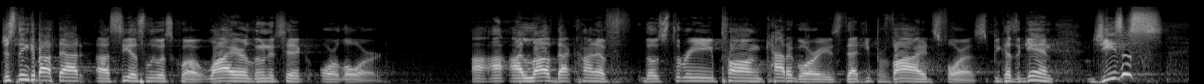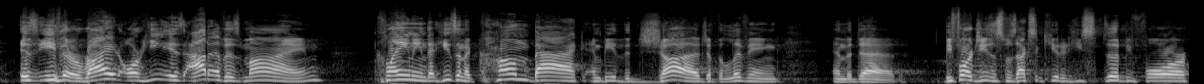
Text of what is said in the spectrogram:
Just think about that uh, C.S. Lewis quote liar, lunatic, or Lord. I, I love that kind of those three pronged categories that he provides for us because, again, Jesus is either right or he is out of his mind claiming that he's going to come back and be the judge of the living and the dead. Before Jesus was executed, he stood before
